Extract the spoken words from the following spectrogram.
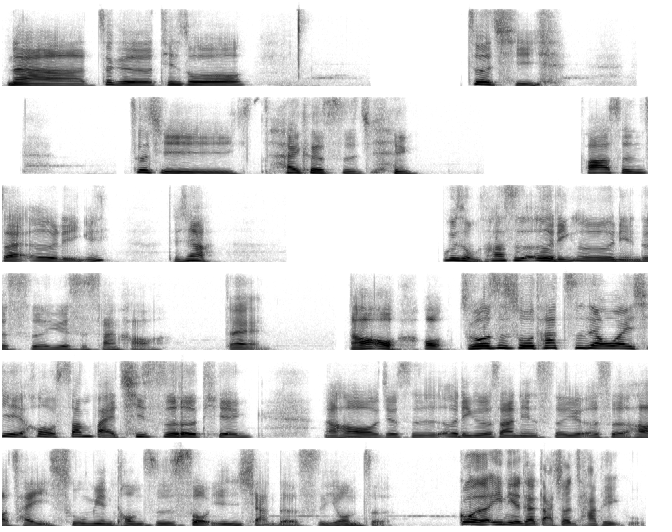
那这个听说这起 这起骇客事件发生在二零诶，等一下，为什么它是二零二二年的十二月十三号啊？对。然后哦哦，主要是说他资料外泄后三百七十二天，然后就是二零二三年十二月二十二号才以书面通知受影响的使用者，过了一年才打算擦屁股，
